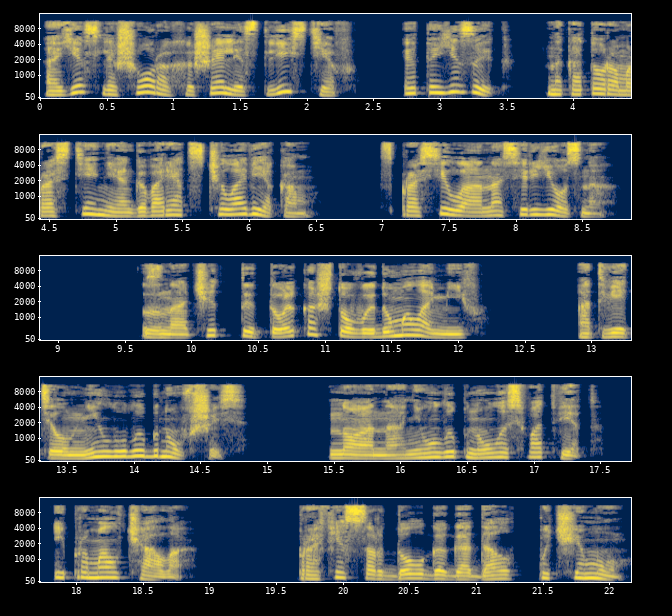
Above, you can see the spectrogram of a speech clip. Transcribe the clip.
А если шорох и шелест листьев – это язык, на котором растения говорят с человеком? Спросила она серьезно. Значит, ты только что выдумала миф, ответил Нил, улыбнувшись. Но она не улыбнулась в ответ и промолчала. Профессор долго гадал, почему.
